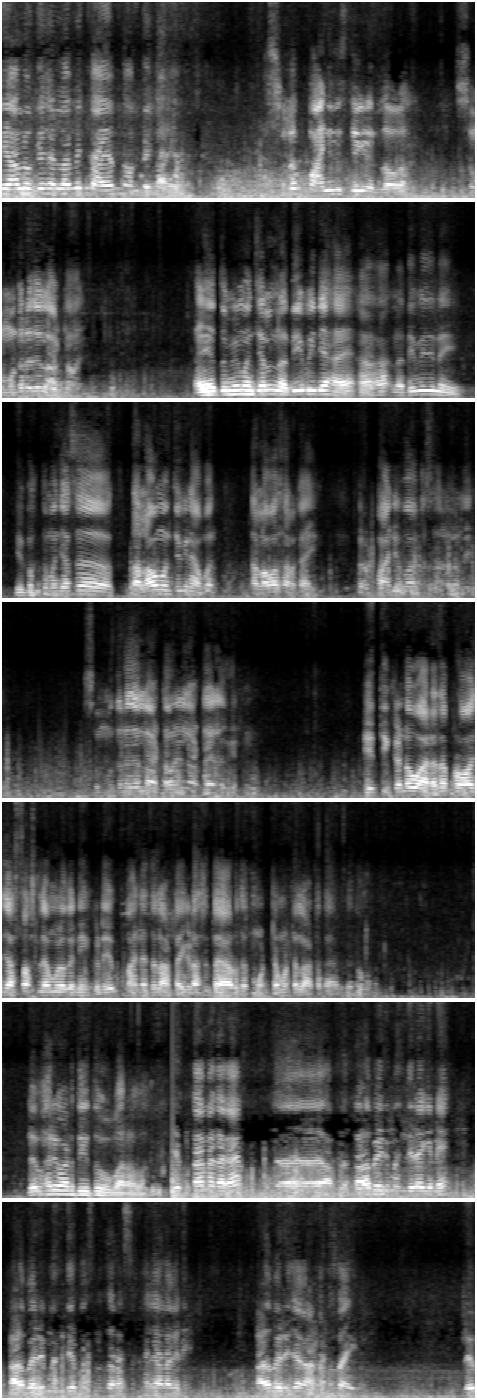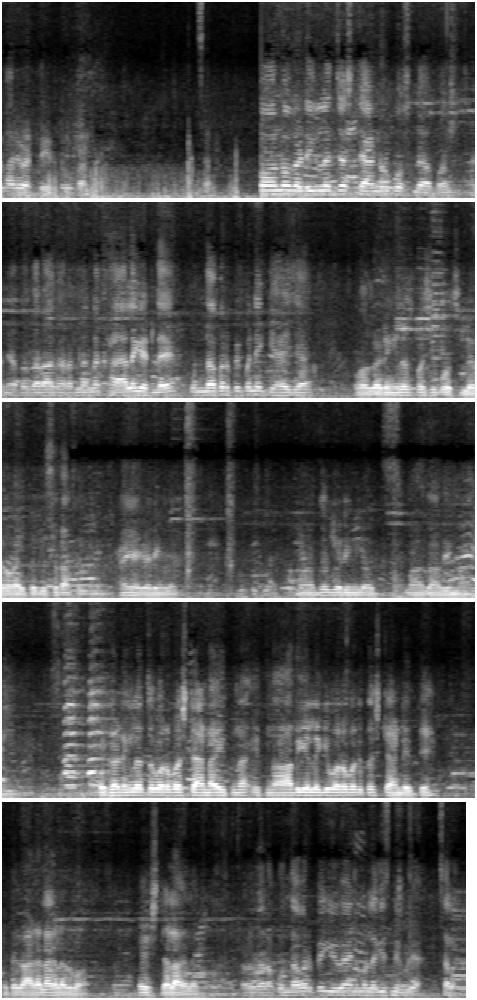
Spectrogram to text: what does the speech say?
न या लोकेशनला मी कायम थांबते कायम. असलं पाणी दिसते की बघा. समुद्राच्या लाटा आहे आणि तुम्ही म्हणशाल नदी बिदी आहे हा हा नदी बिदी नाही. मी फक्त म्हणजे असं तलाव म्हणतो की नाही आपण तलावासारखा आहे. तर पाणी बघा कसं समुद्राच्या लाटावर लाटायला गेले हे तिकडं वाऱ्याचा प्रवाह जास्त असल्यामुळे कधी इकडे पाण्याच्या लाटा इकडे असं तयार होतात मोठ्या मोठ्या लाटा तयार होतात लय भारी वाटते इथं उभा राहायला. हे कुठं आहे माहिती का? आपलं काळभैरी मंदिर आहे की नाही? काळभैरी मंदिरपासून जरासं खाली आला की नाही काळभैरीच्या घाटातच आहे. लय भारी वाटते इथं उभा राहायला. चला. गडिंगलच्या स्टँडवर पोहोचलोय आपण. आणि आता जरा घरातल्यांना खायला घेतलंय. कुंदा बर्फी पण एक घ्यायची आहे. व गडिंगलज पशी पोहोचलोय बघा इथं दिसत असेल तुम्ही. काय आहे माझं गडिंगलज माझा अभिमान. ते गडिंगलजचं बरोबर स्टँड आहे. इथनं इथनं आत गेलं की बरोबर इथं स्टँड येते. इथं गाड्या लागल्यात बा एसट्या लागल्यात जरा कुंदावर पे घेऊया आणि मग लगेच निघूया. चला.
